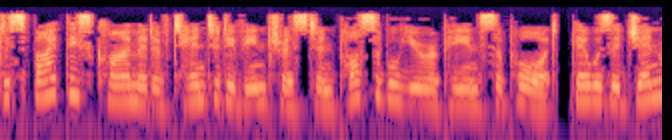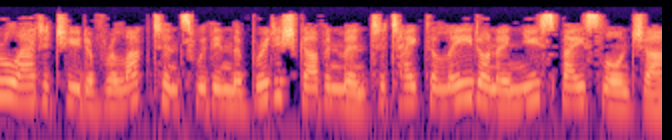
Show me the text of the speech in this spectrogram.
Despite this climate of tentative interest and possible European support, there was a general attitude of reluctance within the British government to take the lead on a new space launcher.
